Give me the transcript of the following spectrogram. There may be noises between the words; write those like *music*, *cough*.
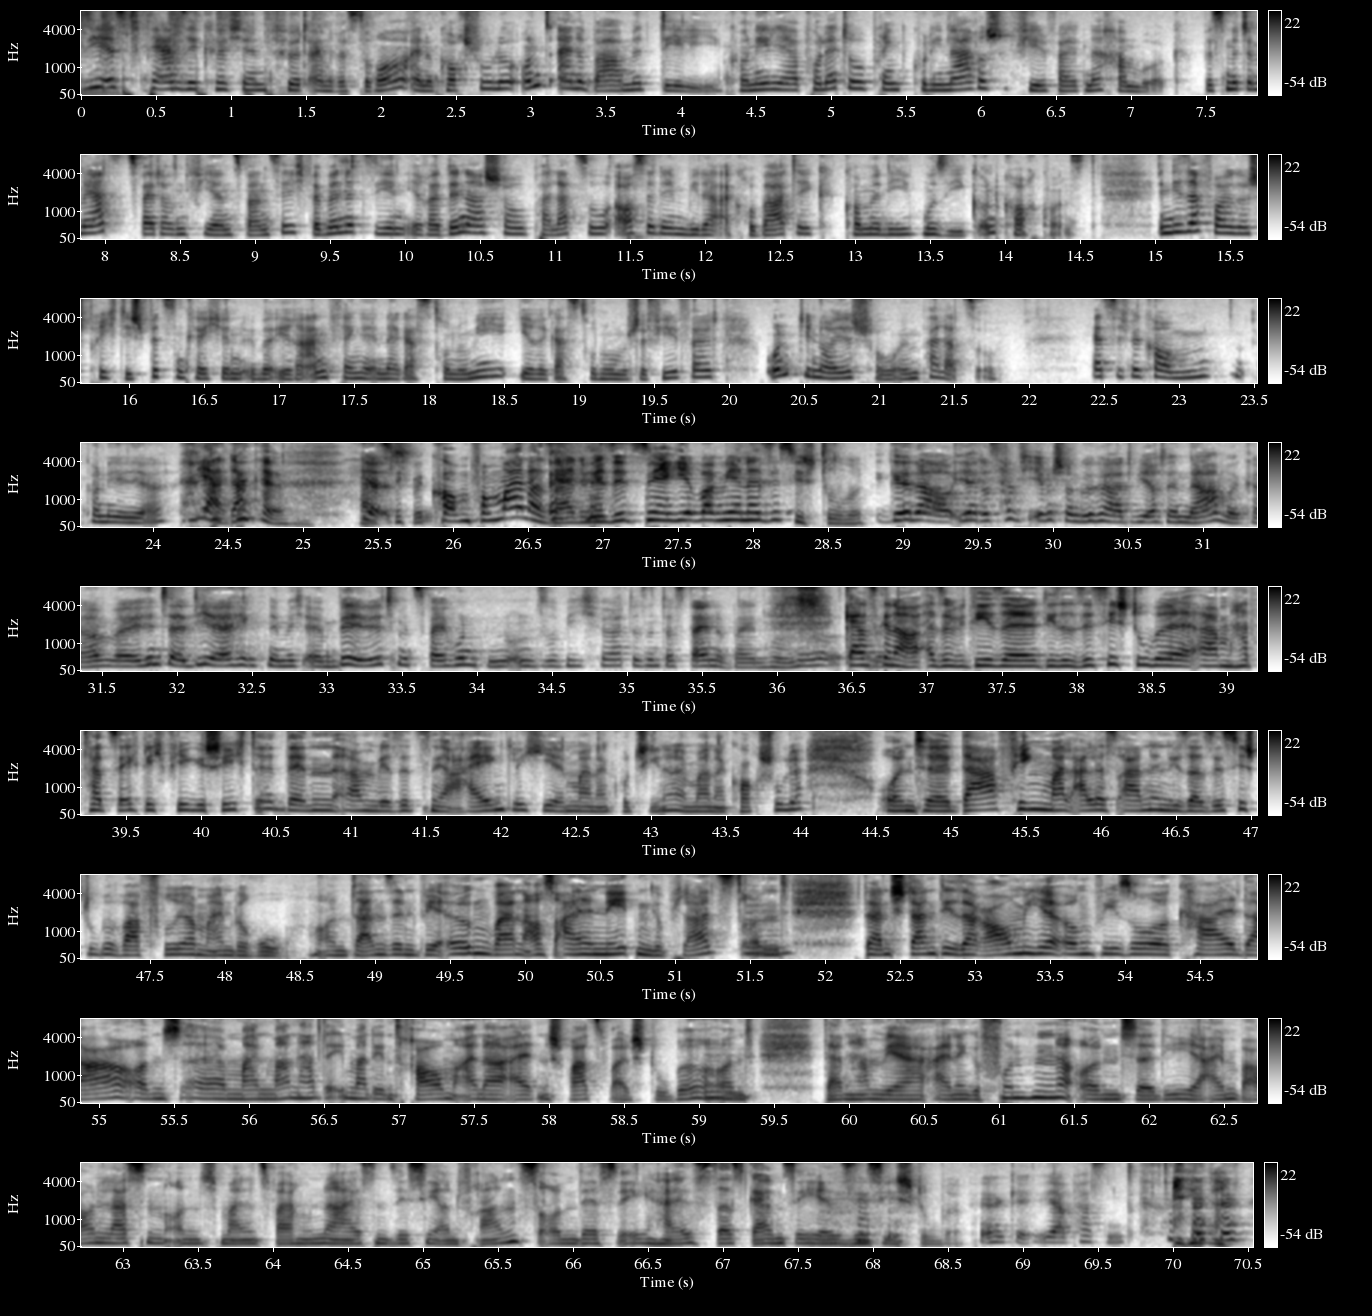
Sie ist Fernsehköchin, führt ein Restaurant, eine Kochschule und eine Bar mit Deli. Cornelia Poletto bringt kulinarische Vielfalt nach Hamburg. Bis Mitte März 2024 verbindet sie in ihrer Dinnershow Palazzo außerdem wieder Akrobatik, Comedy, Musik und Kochkunst. In dieser Folge spricht die Spitzenköchin über ihre Anfänge in der Gastronomie, ihre gastronomische Vielfalt und die neue Show im Palazzo. Herzlich willkommen, Cornelia. Ja, danke. *laughs* Herzlich willkommen von meiner Seite. Wir sitzen ja hier bei mir in der Sissi-Stube. *laughs* Genau, ja, das habe ich eben schon gehört, wie auch der Name kam, weil hinter dir hängt nämlich ein Bild mit zwei Hunden und so wie ich hörte, sind das deine beiden Hunde. Ganz genau. Also diese, diese Sissi-Stube ähm, hat tatsächlich viel Geschichte, denn ähm, wir sitzen ja eigentlich hier in meiner Cucina, in meiner Kochschule und äh, da fing mal alles an. In dieser Sissi-Stube war früher mein Büro und dann sind wir irgendwann aus allen Nähten geplatzt mhm. und dann stand dieser Raum hier irgendwie so kahl da und äh, mein Mann hatte immer den Traum einer alten Schwarzwaldstube. Mhm. Und dann haben wir eine gefunden und äh, die hier einbauen lassen. Und meine zwei Hunde heißen Sissi und Franz. Und deswegen heißt das Ganze hier *laughs* Sissi-Stube. okay, ja, passend. Ja. *laughs*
